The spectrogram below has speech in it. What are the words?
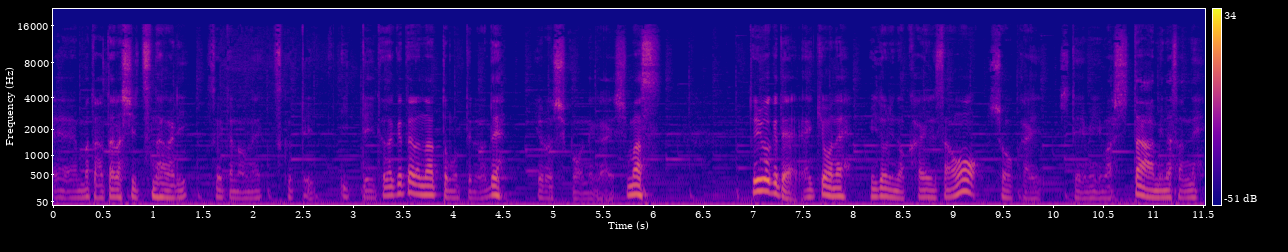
えー、また新しいつながりそういったのをね作っていっていただけたらなと思ってるのでよろしくお願いします。というわけで、え、今日ね緑のカエルさんを紹介してみました。皆さんね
